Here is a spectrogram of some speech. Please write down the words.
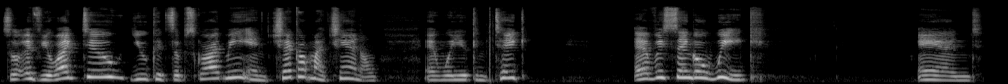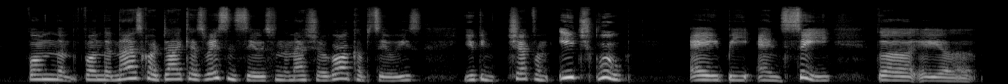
So if you like to, you could subscribe me and check out my channel and where you can take every single week and from the from the NASCAR Diecast Racing Series from the National Guard Cup Series, you can check from each group A, B, and C the uh,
